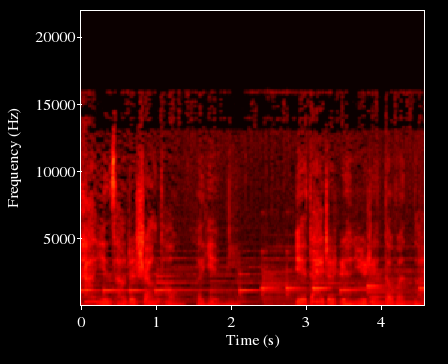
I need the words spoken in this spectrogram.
它隐藏着伤痛和隐秘。也带着人与人的温暖。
